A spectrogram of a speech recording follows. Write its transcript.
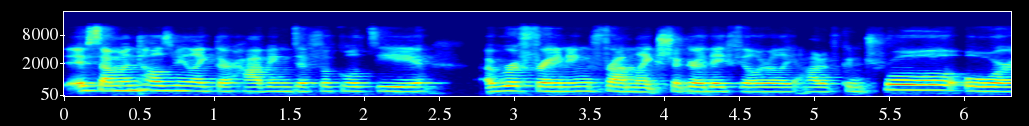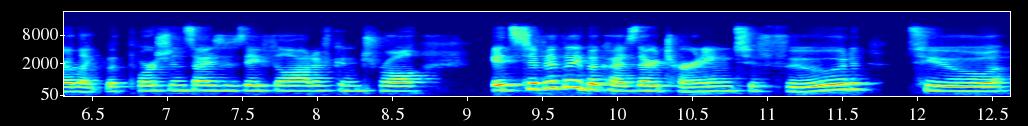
if someone tells me like they're having difficulty uh, refraining from like sugar they feel really out of control or like with portion sizes they feel out of control it's typically because they're turning to food to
